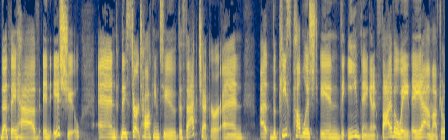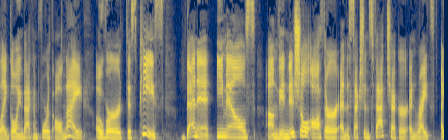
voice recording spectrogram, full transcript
that they have an issue. And they start talking to the fact checker. And at the piece published in the evening and at 5:08 a.m. after like going back and forth all night over this piece, Bennet emails um, the initial author and the section's fact checker and writes, "I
